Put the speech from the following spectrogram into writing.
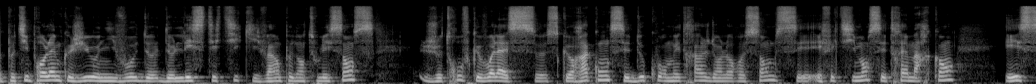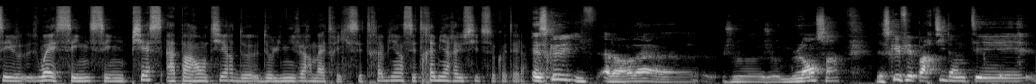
petit problème que j'ai eu au niveau de, l'esthétique qui va un peu dans tous les sens, je trouve que voilà, ce, que racontent ces deux courts métrages dans leur ensemble, c'est effectivement c'est très marquant et c'est ouais, c'est une, une, pièce à part entière de, de l'univers Matrix. C'est très bien, c'est très bien réussi de ce côté-là. Est-ce que alors là, euh, je, je me lance. Hein. Est-ce qu'il fait partie d'un de tes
